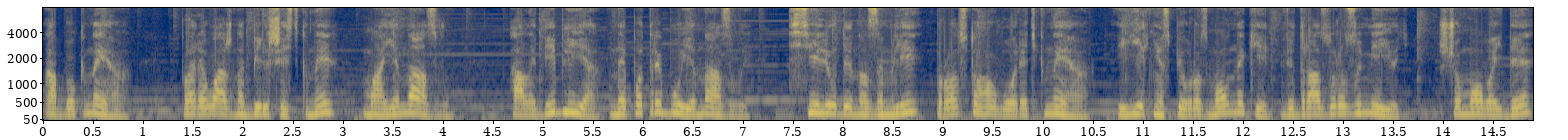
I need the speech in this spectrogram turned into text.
або книга. Переважна більшість книг має назву, але Біблія не потребує назви. Всі люди на землі просто говорять книга, і їхні співрозмовники відразу розуміють, що мова йде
